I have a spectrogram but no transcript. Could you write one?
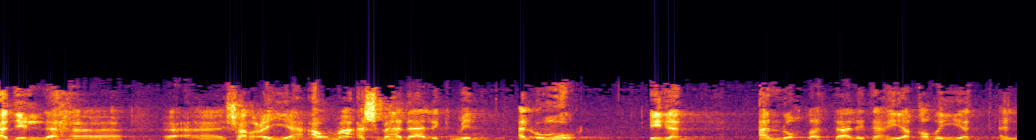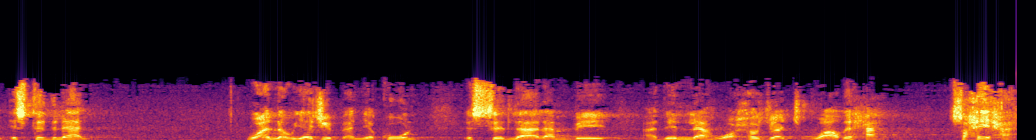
أدلة آه، آه، شرعية أو ما أشبه ذلك من الأمور. إذا النقطة الثالثة هي قضية الاستدلال. وأنه يجب أن يكون استدلالا بأدلة وحجج واضحة صحيحة.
